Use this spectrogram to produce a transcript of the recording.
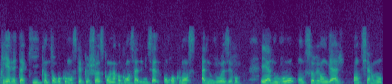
rien n'est acquis. Quand on recommence quelque chose, quand on a recommencé à 2016, on recommence à nouveau à zéro. Et à nouveau, on se réengage entièrement.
